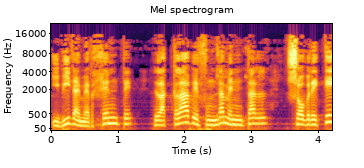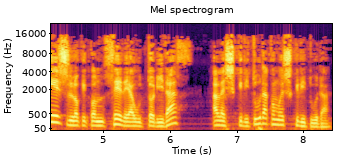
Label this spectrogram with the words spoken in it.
y vida emergente la clave fundamental sobre qué es lo que concede autoridad a la escritura como escritura.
